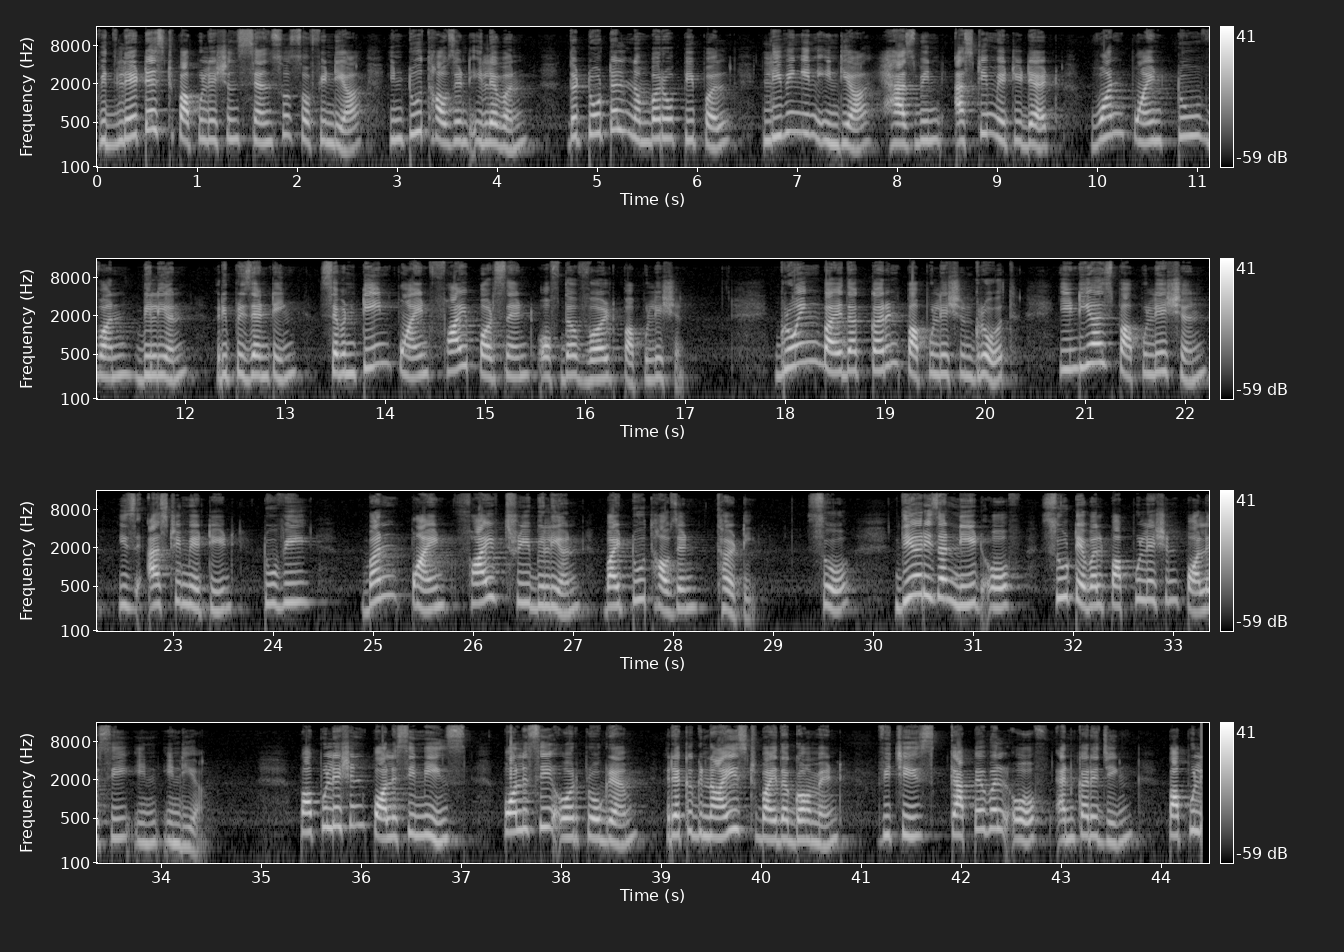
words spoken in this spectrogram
With latest population census of India in 2011, the total number of people living in India has been estimated at 1.21 billion representing 17.5 percent of the world population. Growing by the current population growth, India's population is estimated to be 1.53 billion by 2030. So, there is a need of suitable population policy in India. Population policy means policy or program recognized by the government which is capable of encouraging population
